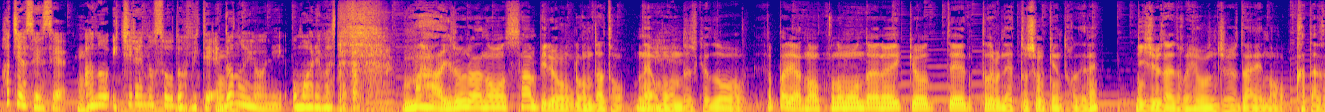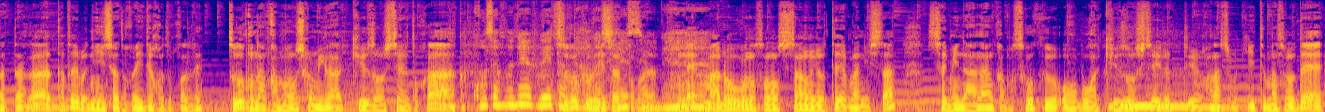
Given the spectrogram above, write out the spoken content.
八谷先生、うん、あの一連の騒動を見てどのように思われましたか、まあいろいろあの賛否両論だとね思うんですけどやっぱりあのこの問題の影響って例えばネット証券とかでね20代とか40代の方々が、例えば NISA とか iDeCo とかね、すごくなんか申し込みが急増してるとか、口座がね、増えたすごく増えたとか、ね、まあ老後のその資産運用テーマにしたセミナーなんかもすごく応募が急増しているっていう話も聞いてますので、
